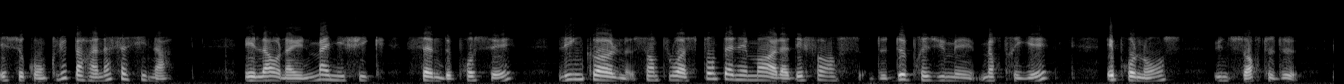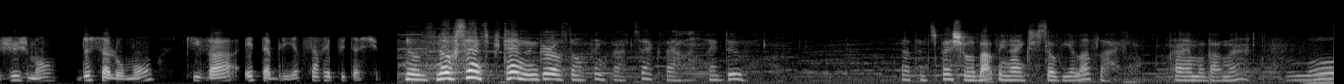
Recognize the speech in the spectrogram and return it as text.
et se conclut par un assassinat. Et là, on a une magnifique scène de procès Lincoln s'emploie spontanément à la défense de deux présumés meurtriers et prononce une sorte de jugement de Salomon qui va établir sa réputation. No, there's no sense pretending girls don't think about sex, Alan. They do. Nothing special about being anxious over your love life. I am about mine. Long,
